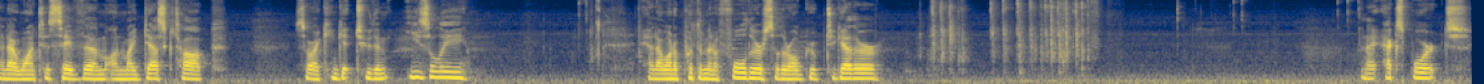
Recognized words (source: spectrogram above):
and I want to save them on my desktop so I can get to them easily. And I want to put them in a folder so they're all grouped together. And I export.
